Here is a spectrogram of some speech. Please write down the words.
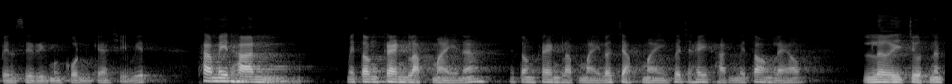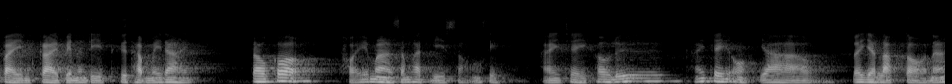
เป็นสิริมงคลแก่ชีวิต ถ้าไม่ทันไม่ต้องแกล้งหลับใหม่นะ ไม่ต้องแกล้งหลับใหม่แล้วจับใหม่เพื่อจะให้ทันไม่ต้องแล้ว เลยจุดนั้นไปกลายเป็นอดีตคือทำไม่ได้ เราก็ถอยมาสัมผัส B2 สิ หายใจเข้าลึก หายใจออกยาว แล้วอย่าหลับต่อนะ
